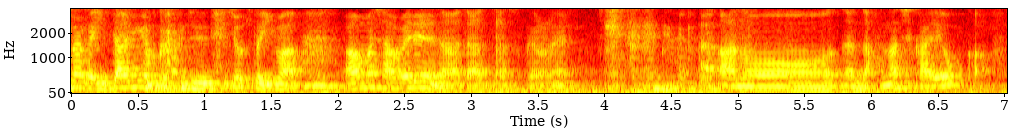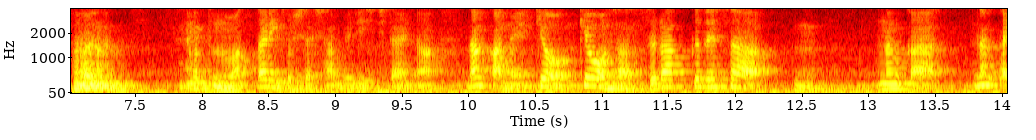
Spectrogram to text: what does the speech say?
なんか痛みを感じててちょっと今あんま喋れるなってなったんですけどねあのー、なんだ話変えようか。もっとまったりとした喋りしたいな。なんかね今日今日さ Slack でさうん。なんかなんか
